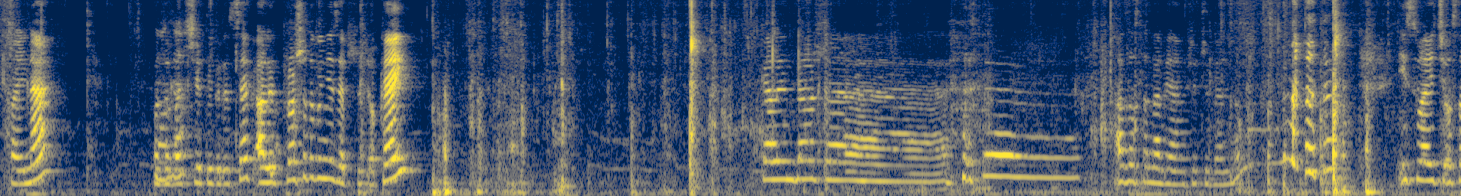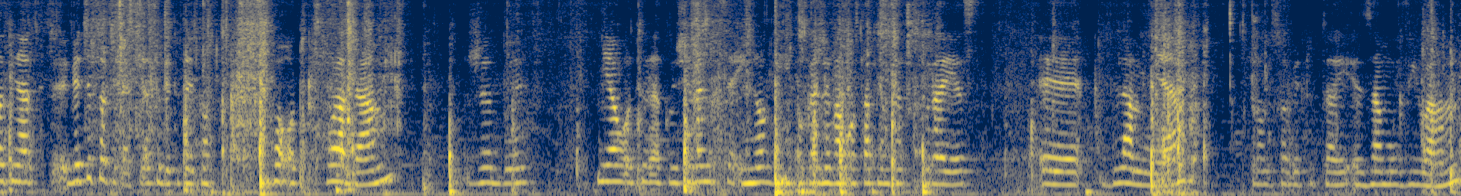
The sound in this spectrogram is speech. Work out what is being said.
Fajne? Podoba? Ci się tygrysek? Ale proszę tego nie zepsuć, ok? Kalendarze. A zastanawiałam się, czy będą. I słuchajcie, ostatnia, wiecie co, czekajcie, ja sobie tutaj to poodkładam, żeby miało to jakoś ręce i nogi i pokażę Wam ostatnią rzecz, która jest y, dla mnie, którą sobie tutaj y, zamówiłam.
